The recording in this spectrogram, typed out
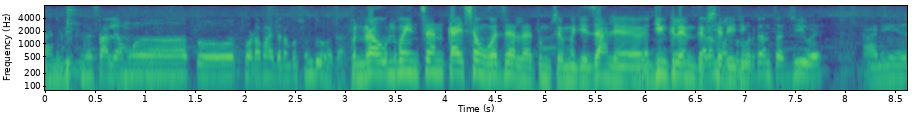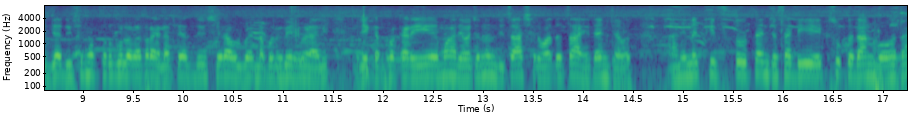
आणि विकनेस आल्यामुळं तो थोडा मैदानापासून दूर होता. पण राहुल भाईंचा काय संवाद झाला तुमचं? म्हणजे झालं जिंकल्यानंतर मथुरवर त्यांचा जीव आहे. आणि ज्या दिवशी मथुर गुलाबात राहिला त्याच दिवशी राहुलबाईंना पण बेल मिळाली. म्हणजे एका प्रकारे महादेवाच्या नंदीचा आशीर्वादच आहे त्यांच्यावर. आणि नक्कीच तो त्यांच्यासाठी एक सुखद अनुभव होता.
